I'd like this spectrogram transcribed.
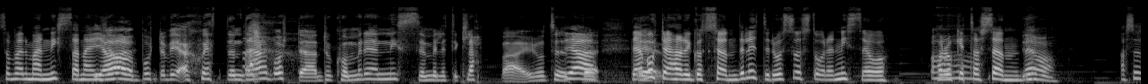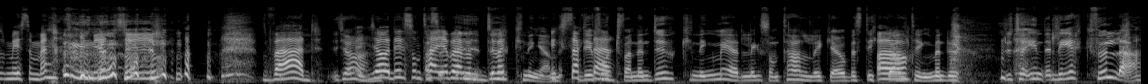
som de här nissarna gör. Ja, borta vid assietten där borta, då kommer det en nisse med lite klappar och typ... Ja, eh, där borta har det gått sönder lite. Då så står det en nisse och har Ah, råkat ta sönder. Ja, Alltså mer som en miniatyr. Värld. ja. Ja det är sånt här Alltså, jag behöver. I dukningen. Exakt det är där. fortfarande en dukning med liksom tallrikar och bestick och Ja. allting. Men du, du tar in det lekfulla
